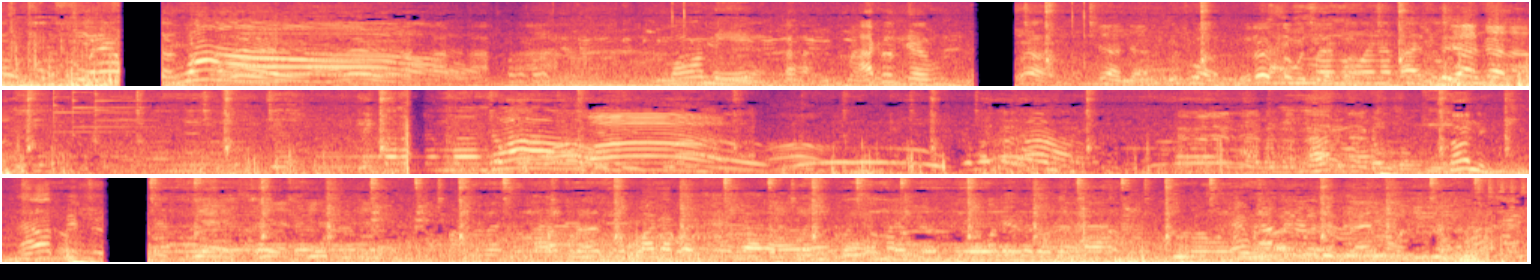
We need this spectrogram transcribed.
Mommy. I could give. Well, yeah, yeah. Which one? You don't know which one. Yeah, yeah, now. Nani? Yes, yes, yes. Thank you.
